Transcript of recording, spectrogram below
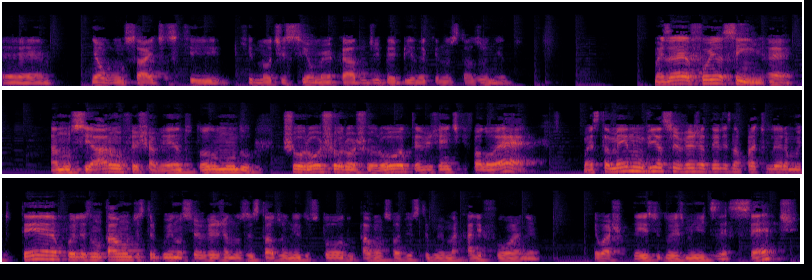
é, em alguns sites que, que noticiam o mercado de bebida aqui nos Estados Unidos. Mas é, foi assim, é, anunciaram o fechamento, todo mundo chorou, chorou, chorou. Teve gente que falou: é, mas também não via a cerveja deles na prateleira há muito tempo, eles não estavam distribuindo cerveja nos Estados Unidos todo, estavam só distribuindo na Califórnia, eu acho desde 2017.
